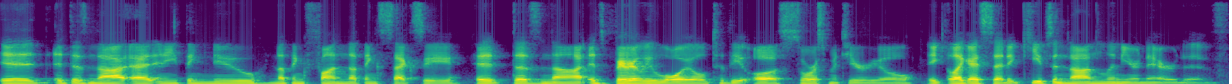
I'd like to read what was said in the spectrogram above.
it it does not add anything new, nothing fun, nothing sexy. It does not. It's barely loyal to the uh, source material. It, like I said, it keeps a non-linear narrative.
